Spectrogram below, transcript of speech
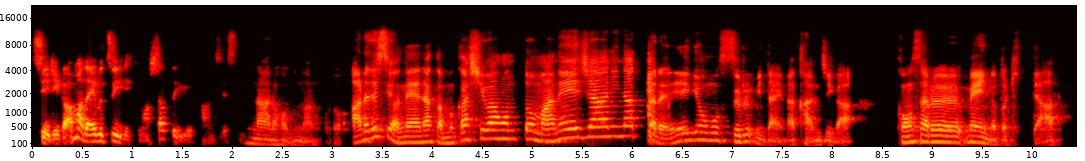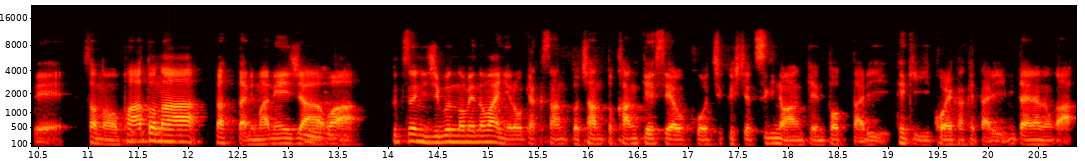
整理が、まあ、だいぶついてきましたという感じですね。なるほど、なるほど。あれですよね、なんか昔は本当、マネージャーになったら営業もするみたいな感じが、コンサルメインの時ってあって、そのパートナーだったりマネージャーは、普通に自分の目の前にいるお客さんとちゃんと関係性を構築して次の案件取ったり適宜声かけたりみたいなのが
